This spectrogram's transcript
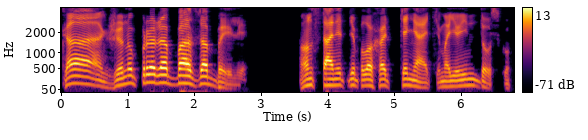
«Как же, ну про раба забыли! Он станет неплохо оттенять мою индуску,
